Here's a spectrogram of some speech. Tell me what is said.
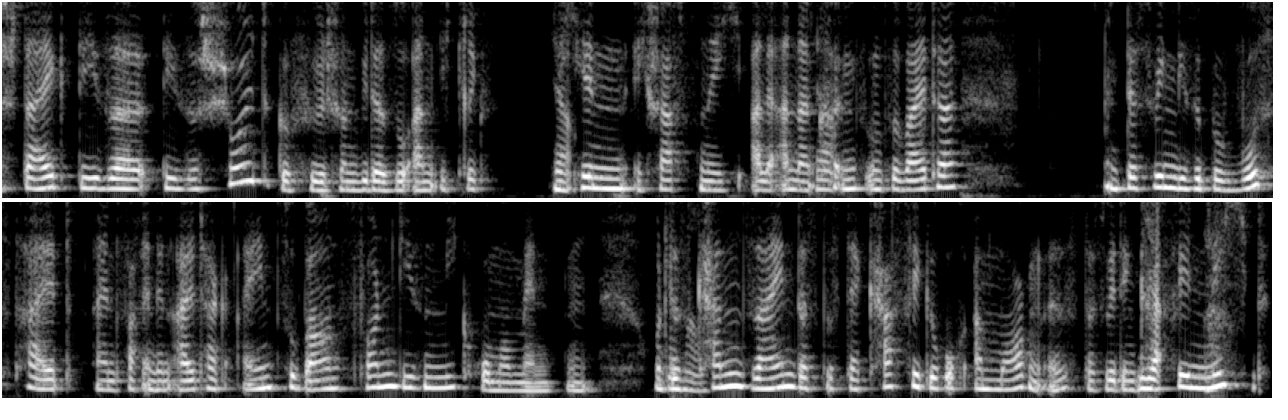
steigt diese, dieses Schuldgefühl schon wieder so an. Ich krieg's nicht hin, ich schaff's nicht, alle anderen können's und so weiter. Und deswegen diese Bewusstheit einfach in den Alltag einzubauen von diesen Mikromomenten. Und genau. das kann sein, dass das der Kaffeegeruch am Morgen ist, dass wir den Kaffee ja. nicht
